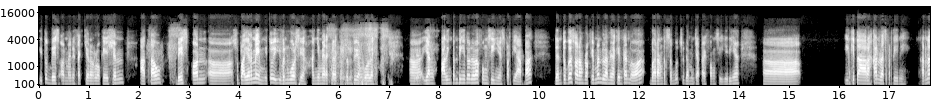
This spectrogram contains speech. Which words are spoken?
itu based on manufacturer location atau based on uh, supplier name. Itu even worse ya, hanya merek-merek tertentu yang boleh. Uh, yang paling penting itu adalah fungsinya seperti apa dan tugas orang procurement adalah meyakinkan bahwa barang tersebut sudah mencapai fungsi. Jadinya uh, yang kita arahkan adalah seperti ini. Karena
